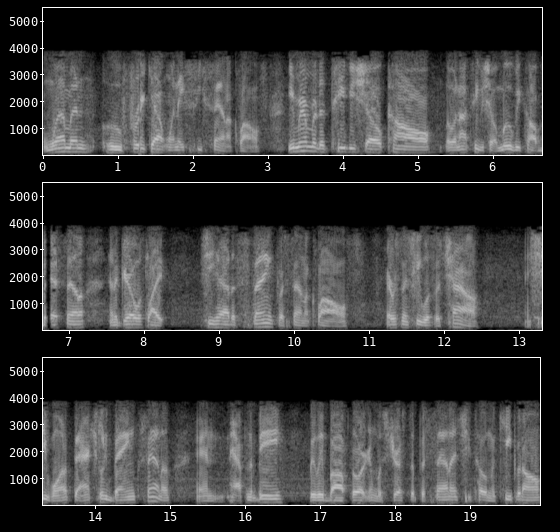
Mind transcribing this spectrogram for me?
women who freak out when they see Santa Claus. You remember the TV show called, or not TV show, movie called Bad Santa, and the girl was like, she had a thing for Santa Claus ever since she was a child, and she wanted to actually bang Santa. And happened to be Billy Bob Thornton was dressed up as Santa, and she told him to keep it on.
